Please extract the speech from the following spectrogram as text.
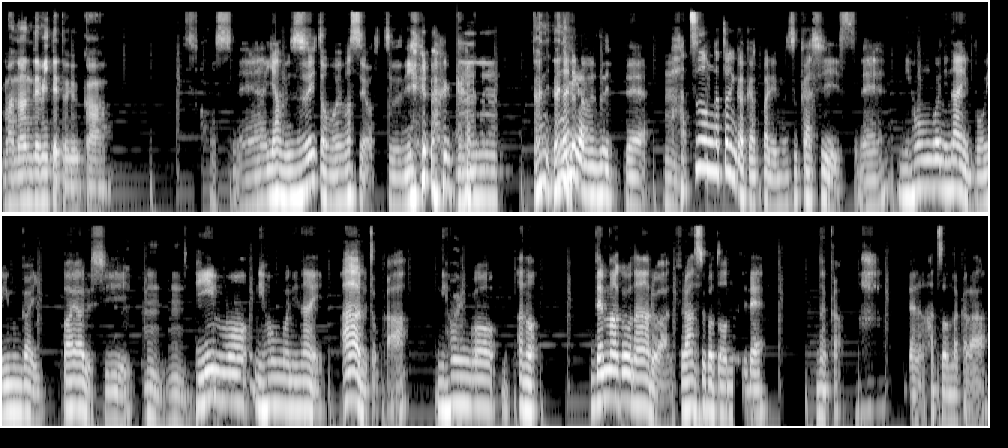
学んでみてというか、そうっすね。いや、むずいと思いますよ、普通に。なんか。うん。何、何何がむずいって、うん。発音がとにかくやっぱり難しいですね。日本語にない母音がいっぱいあるし、うんうん。子音も日本語にない。R とか、日本語、あの、デンマーク語の R はフランス語と同じで、なんか、みたいな発音だから、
